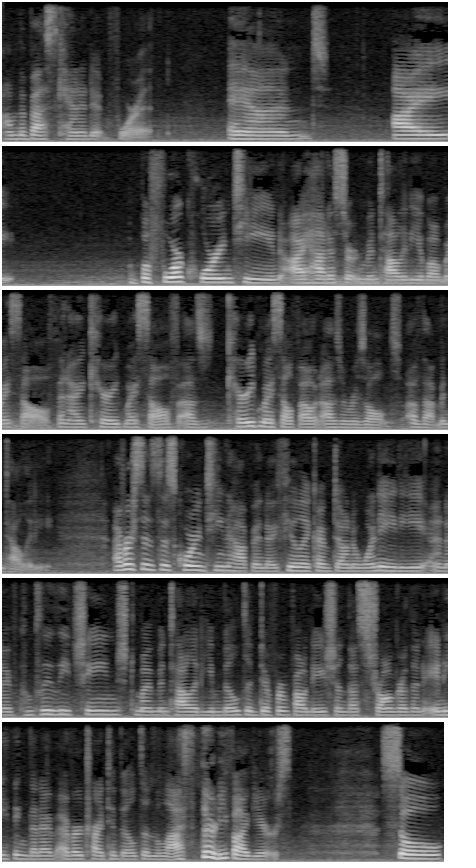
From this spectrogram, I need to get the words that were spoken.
I'm the best candidate for it. And I before quarantine I had a certain mentality about myself and I carried myself as carried myself out as a result of that mentality. Ever since this quarantine happened, I feel like I've done a 180 and I've completely changed my mentality and built a different foundation that's stronger than anything that I've ever tried to build in the last 35 years. So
